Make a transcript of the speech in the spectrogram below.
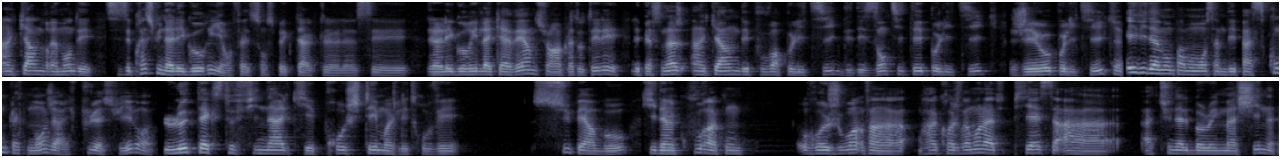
incarnent vraiment des. C'est presque une allégorie en fait, son spectacle. C'est l'allégorie de la caverne sur un plateau télé. Les personnages incarnent des pouvoirs politiques, des, entités politiques, géopolitiques. Évidemment, par moments, ça me dépasse complètement, j'arrive plus à suivre. Le texte final qui est projeté, moi je l'ai trouvé super beau, qui d'un coup raconte rejoint, enfin raccroche vraiment la pièce à Tunnel Boring Machine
